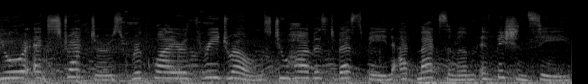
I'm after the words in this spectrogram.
Your extractors require three drones to harvest Vespene at maximum efficiency.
